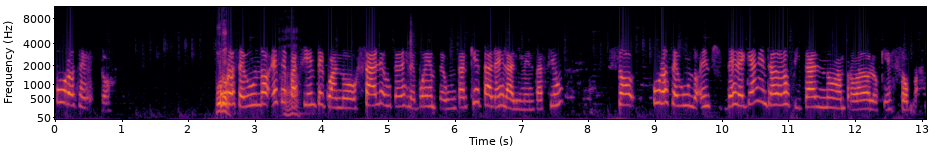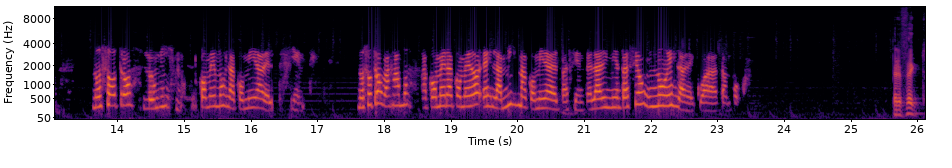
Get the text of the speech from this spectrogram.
Puro segundo. Puro, segundo. Ese paciente cuando sale, ustedes le pueden preguntar qué tal es la alimentación. puro segundo. desde que han entrado al hospital no han probado lo que es sopa. Nosotros lo mismo, comemos la comida del paciente. Nosotros bajamos a comer a comedor, es la misma comida del paciente. La alimentación no es la adecuada tampoco. Perfecto.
